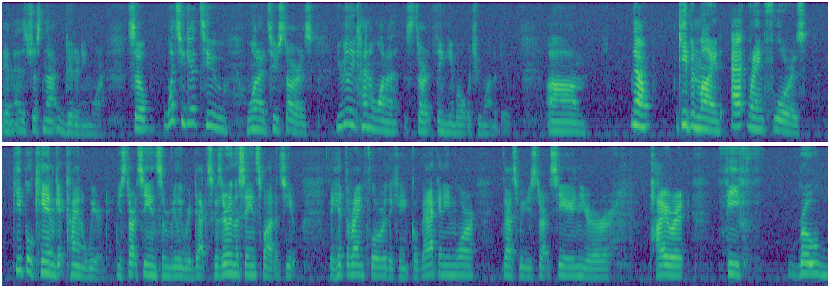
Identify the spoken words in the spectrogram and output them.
and it's just not good anymore so once you get to one or two stars you really kind of want to start thinking about what you want to do um, now keep in mind at rank floors people can get kind of weird you start seeing some really weird decks because they're in the same spot as you they hit the rank floor they can't go back anymore that's where you start seeing your pirate thief rogue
